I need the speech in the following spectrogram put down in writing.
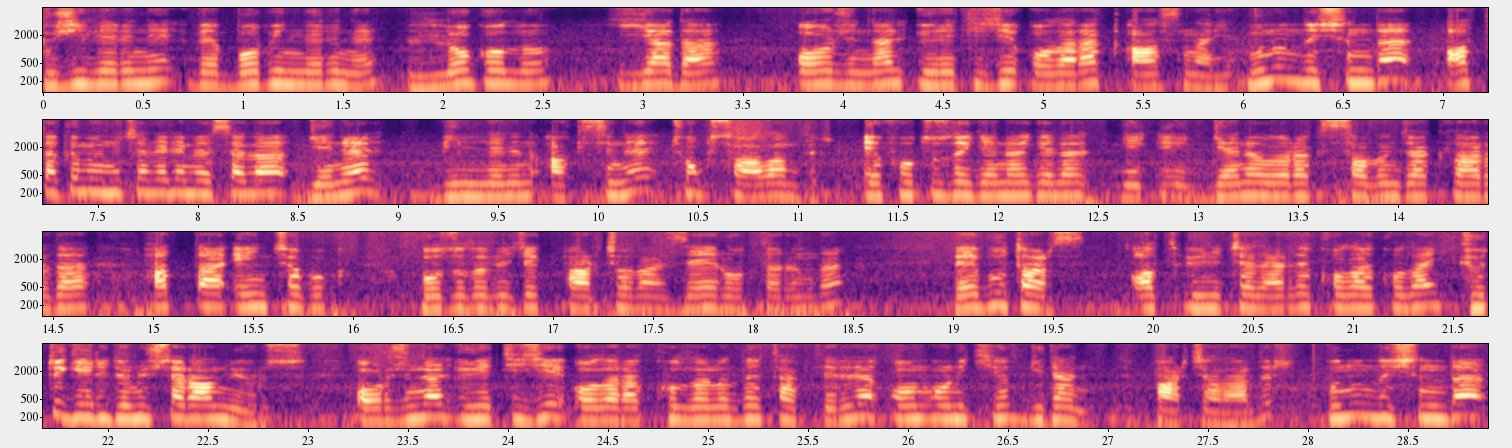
Bujilerini ve bobinlerini logolu ya da orijinal üretici olarak alsınlar. Bunun dışında alt takım üniteleri mesela genel bilinenin aksine çok sağlamdır. F30'da genel genel genel olarak salıncaklarda hatta en çabuk bozulabilecek parça olan Z rodlarında ve bu tarz alt ünitelerde kolay kolay kötü geri dönüşler almıyoruz. Orijinal üretici olarak kullanıldığı takdirde 10-12 yıl giden parçalardır. Bunun dışında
